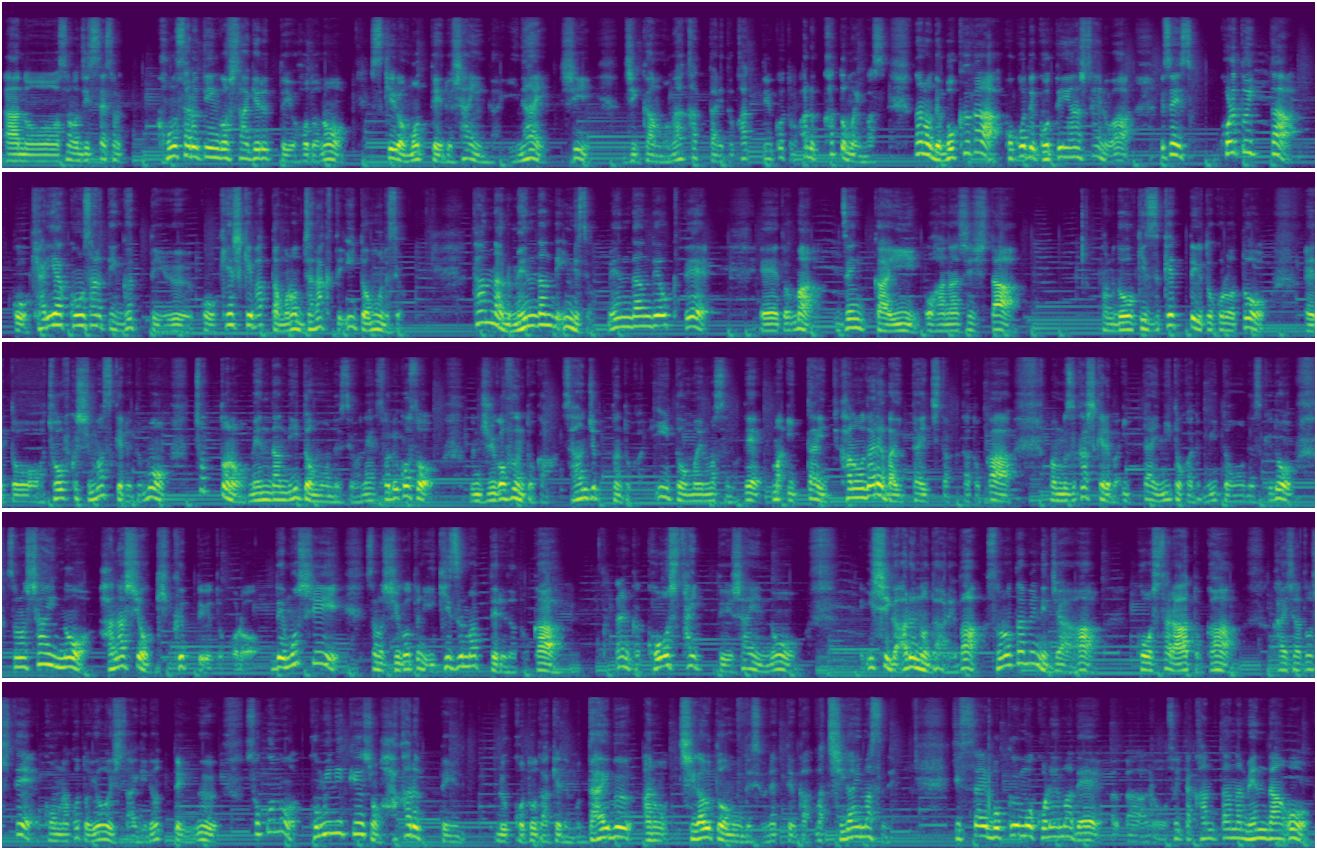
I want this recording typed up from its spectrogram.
あの、その実際そのコンサルティングをしてあげるっていうほどのスキルを持っている社員がいないし、時間もなかったりとかっていうこともあるかと思います。なので僕がここでご提案したいのは、別にこれといったこう、キャリアコンサルティングっていう、こう、形式ばったものじゃなくていいと思うんですよ。単なる面談でいいんですよ。面談でよくて、えっ、ー、と、まあ、前回お話しした、あの動機づけっていうところと、えっと、重複しますけれども、ちょっとの面談でいいと思うんですよね。それこそ15分とか30分とかでいいと思いますので、まあ1対1、可能であれば1対1だとか、まあ、難しければ1対2とかでもいいと思うんですけど、その社員の話を聞くっていうところ。で、もしその仕事に行き詰まってるだとか、何かこうしたいっていう社員の意思があるのであれば、そのためにじゃあ、こうしたらとか、会社としてこんなこと用意してあげるっていう、そこのコミュニケーションを図るっていうことだけでもだいぶあの違うと思うんですよねっていうか、まあ、違いますね。実際僕もこれまであのそういった簡単な面談を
